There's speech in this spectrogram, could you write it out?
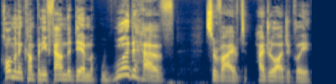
Coleman and Company found the dam would have survived hydrologically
